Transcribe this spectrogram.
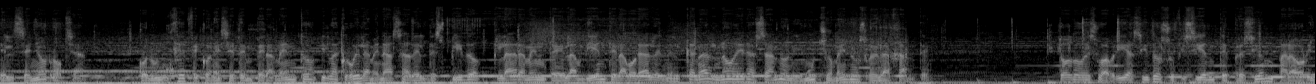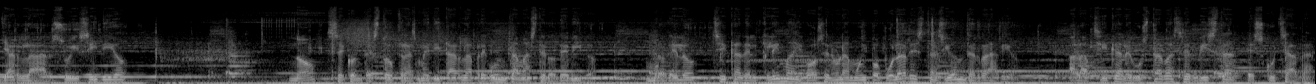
el señor Rocha. Con un jefe con ese temperamento y la cruel amenaza del despido, claramente el ambiente laboral en el canal no era sano ni mucho menos relajante. ¿Todo eso habría sido suficiente presión para orillarla al suicidio? No, se contestó tras meditar la pregunta más de lo debido. Modelo, chica del clima y voz en una muy popular estación de radio. A la chica le gustaba ser vista, escuchada.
